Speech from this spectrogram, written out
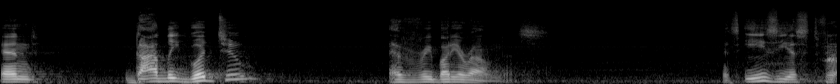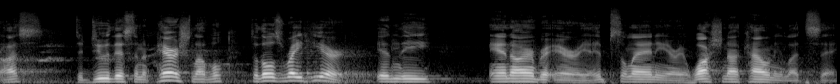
and godly good to? Everybody around us. It's easiest for us to do this in a parish level to those right here in the Ann Arbor area, Ypsilanti area, Washtenaw County, let's say.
